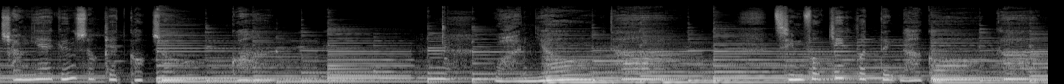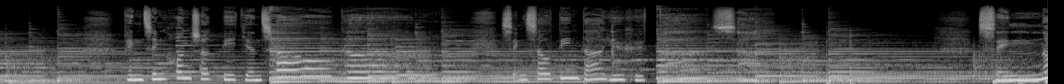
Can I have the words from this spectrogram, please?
长夜卷缩一角早惯，还有他潜伏抑郁的那个家，平静看着别人吵架，承受鞭打与血城内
